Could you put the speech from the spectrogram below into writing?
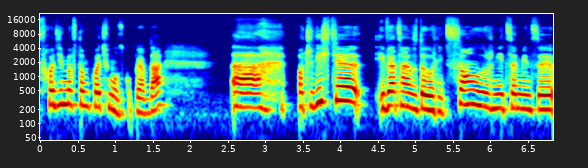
Wchodzimy w tą płeć mózgu, prawda? E, oczywiście, i wracając do różnic, są różnice między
